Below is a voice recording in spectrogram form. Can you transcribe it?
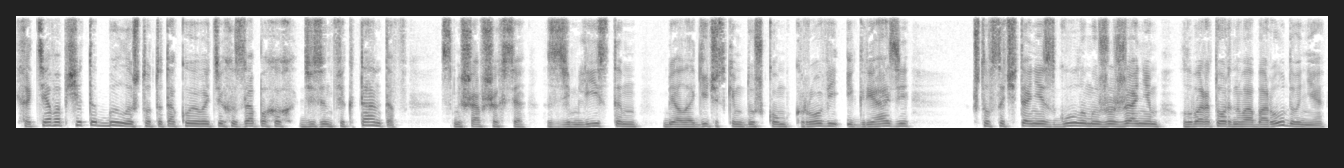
Хотя вообще-то было что-то такое в этих запахах дезинфектантов, смешавшихся с землистым, биологическим душком крови и грязи — что в сочетании с гулом и жужжанием лабораторного оборудования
